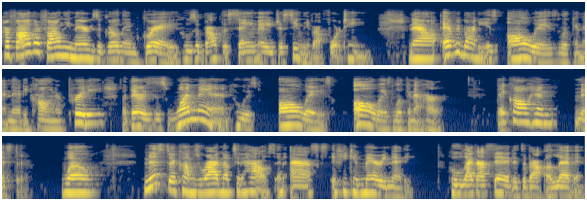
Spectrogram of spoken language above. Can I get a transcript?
her father finally marries a girl named Gray, who's about the same age as Celie, about 14. Now, everybody is always looking at Nettie, calling her pretty, but there is this one man who is always, always looking at her. They call him Mr. Well, Mr. comes riding up to the house and asks if he can marry Nettie, who, like I said, is about 11.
